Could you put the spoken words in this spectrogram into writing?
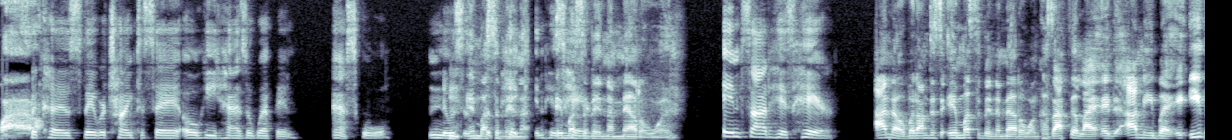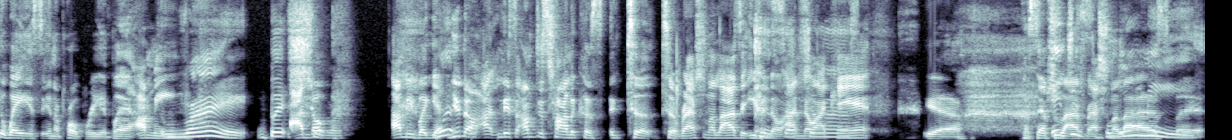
Wow. Because they were trying to say, oh, he has a weapon at school. No, mm, it must have been a, it must have been a metal one inside his hair. I know, but I'm just it must have been the metal one because I feel like I mean, but either way, it's inappropriate. But I mean, right? But I sure. know. I mean, but yeah, what? you know, I, listen. I'm just trying to cause, to to rationalize it, even though I know I can't. Yeah, conceptualize, rationalize, but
